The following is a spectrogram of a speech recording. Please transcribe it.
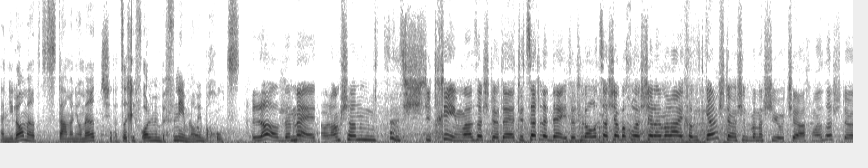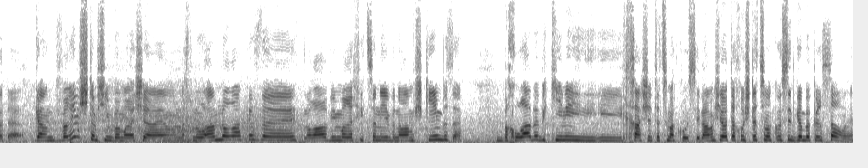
אני לא אומרת את זה סתם, אני אומרת שאתה צריך לפעול מבפנים, לא מבחוץ. לא, באמת, העולם שלנו שטחי, מה זה השטויות? את יוצאת לדייט, את לא רוצה שהבחור ישלם עלייך, אז את כן משתמשת בנשיות שלך, מה זה השטויות האלה? גם גברים משתמשים במראה שלהם, אנחנו עם נורא כזה, נורא אוהבים מראה חיצוני ונורא משקיעים בזה. בחורה בביקיני היא חשה את עצמה כוסית, למה שלא תחוש את עצמה כוסית גם בפרסומת?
